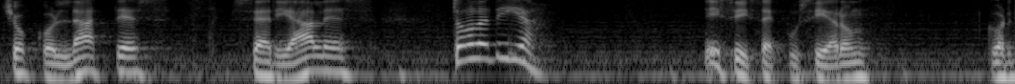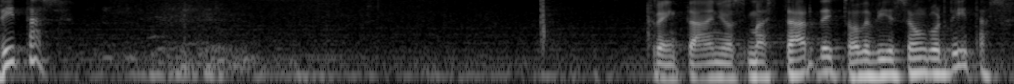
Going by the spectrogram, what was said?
chocolates, cereales, todo el día. Y sí, se pusieron gorditas. 30 años más tarde todavía son gorditas.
